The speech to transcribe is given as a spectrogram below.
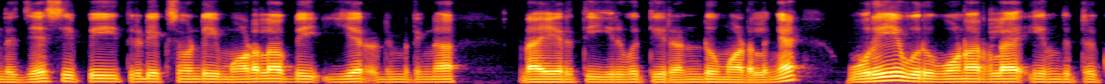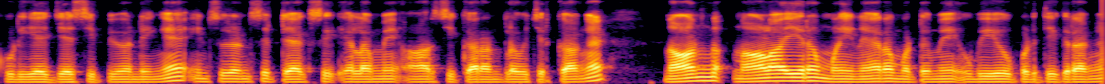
இந்த ஜேசிபி த்ரீ எக்ஸ் வண்டி மாடல் ஆஃப் தி இயர் அப்படின்னு பார்த்தீங்கன்னா ரெண்டாயிரத்தி இருபத்தி ரெண்டு மாடலுங்க ஒரே ஒரு ஓனரில் இருந்துகிட்ருக்கூடிய ஜேசிபி வண்டிங்க. இன்சூரன்ஸு டேக்ஸு எல்லாமே ஆர்சி கரண்ட்டில் வச்சுருக்காங்க. நான்கு நாலாயிரம் மணி நேரம் மட்டுமே உபயோகப்படுத்திக்கிறாங்க.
